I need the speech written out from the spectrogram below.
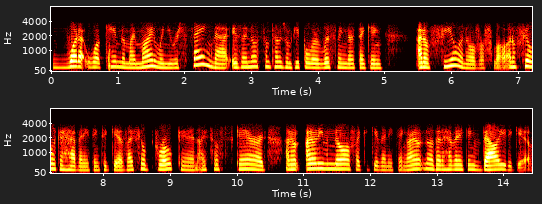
what what came to my mind when you were saying that is I know sometimes when people are listening they're thinking I don't feel an overflow. I don't feel like I have anything to give. I feel broken. I feel scared. I don't I don't even know if I could give anything. I don't know that I have anything value to give.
